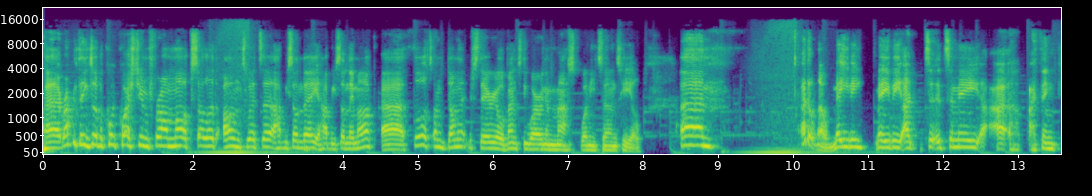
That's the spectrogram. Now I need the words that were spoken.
wrapping things up, a quick question from Mark Solid on Twitter. Happy Sunday, happy Sunday, Mark. Uh, thoughts on Dominik Mysterio eventually wearing a mask when he turns heel? Um, I don't know. Maybe, maybe. I, to, to me, I, I think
